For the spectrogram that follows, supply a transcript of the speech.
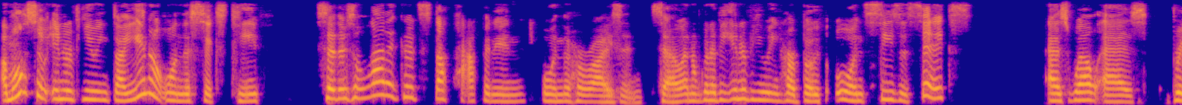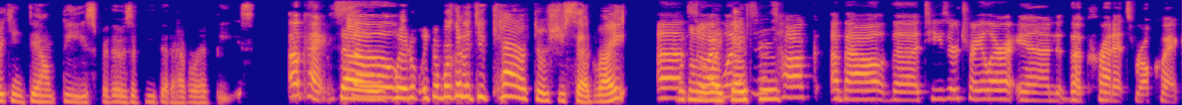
I'm also interviewing Diana on the 16th. So there's a lot of good stuff happening on the horizon. So, and I'm going to be interviewing her both on season six as well as breaking down bees for those of you that have read bees. Okay, So, so, we're, we're going to do characters, you said, right? um, gonna, so I like, go wanted to talk about the teaser trailer and the credits real quick,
